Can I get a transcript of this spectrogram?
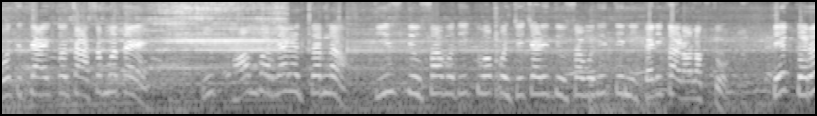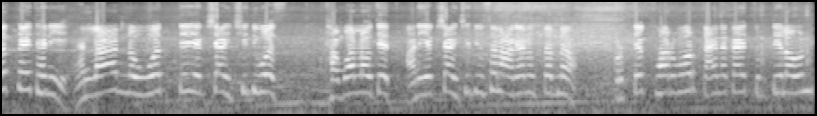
व तिथल्या आयुक्तांचं असं मत आहे की फॉर्म भरल्यानंतर ना तीस दिवसामध्ये किंवा पंचेचाळीस दिवसामध्ये ते निकाली काढावा लागतो. ते करत नाहीत ह्यानी. ह्यांना नव्वद ते एकशे ऐंशी दिवस थांबवायला लावतात. आणि एकशे ऐंशी दिवसानं आल्यानंतर ना प्रत्येक फॉर्मवर काय ना काय त्रुटी लावून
